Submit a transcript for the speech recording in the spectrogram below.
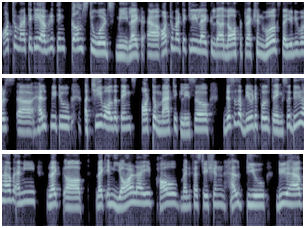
automatically everything comes towards me. Like uh, automatically like the law of attraction works. The universe uh, helped me to achieve all the things automatically. So this is a beautiful thing. So do you have any like uh like in your life how manifestation helped you? Do you have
